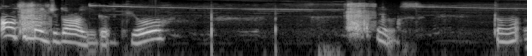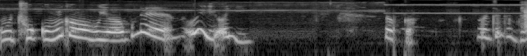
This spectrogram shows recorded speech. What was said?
altın bence daha iyi gözüküyor. Elmas. Tamam ama çok komik ama bu ya. Bu ne? Ay ay. Bir dakika. Önce de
